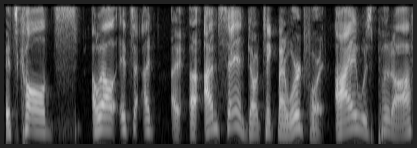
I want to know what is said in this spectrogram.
It's called. Well, it's. I, I, uh, I'm saying, don't take my word for it. I was put off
